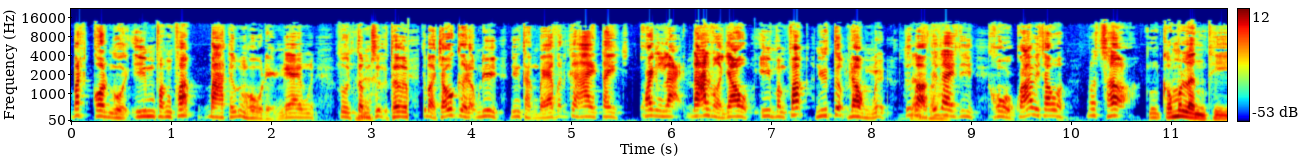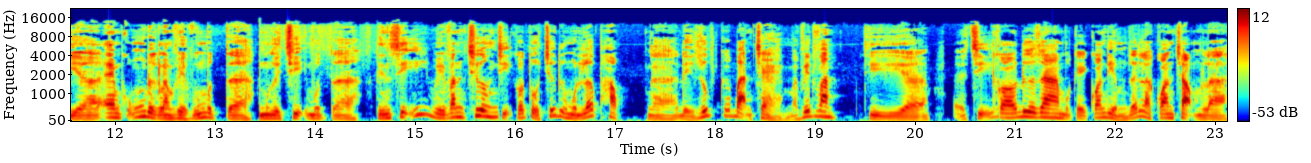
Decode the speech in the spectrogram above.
bắt con ngồi im phăng phắc 3 tiếng đồng hồ để nghe tôi tâm sự thơ tôi bảo cháu cử động đi nhưng thằng bé vẫn cứ hai tay khoanh lại đan vào nhau im phăng phắc như tượng đồng ấy tôi Dạ bảo vâng. thế này thì khổ quá vì sao nó sợ Có một lần thì ờ, em cũng được làm việc với một ờ, người chị, một ờ, tiến sĩ về văn chương. Chị có tổ chức được một lớp học để giúp các bạn trẻ mà viết văn. Thì chị có đưa ra một cái quan điểm rất là quan trọng là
